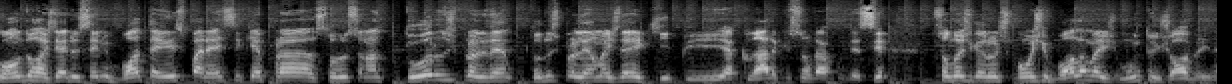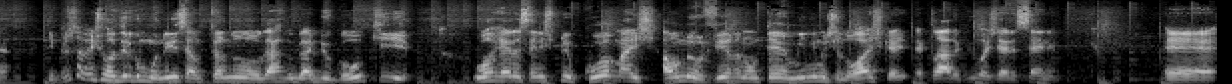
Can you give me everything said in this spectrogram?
quando o Rogério Ceni bota eles, parece que é para solucionar todos os, problemas, todos os problemas da equipe. E é claro que isso não vai acontecer. São dois garotos bons de bola, mas muito jovens, né? E principalmente o Rodrigo Muniz entrando no lugar do Gabigol, que o Rogério Ceni explicou, mas ao meu ver não tem o mínimo de lógica. É claro que o Rogério Ceni é,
